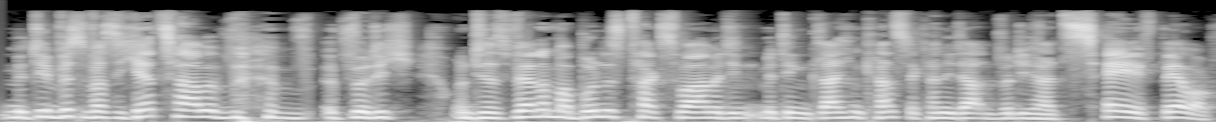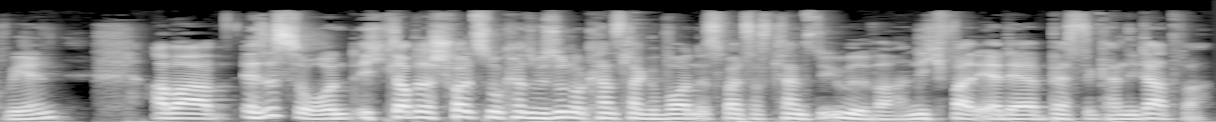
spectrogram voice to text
mit dem Wissen, was ich jetzt habe, würde ich, und das wäre nochmal Bundestagswahl mit den, mit den gleichen Kanzlerkandidaten, würde ich halt safe Baerbock wählen. Aber es ist so. Und ich glaube, dass Scholz nur sowieso nur Kanzler geworden ist, weil es das kleinste Übel war. Nicht, weil er der beste Kandidat war.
